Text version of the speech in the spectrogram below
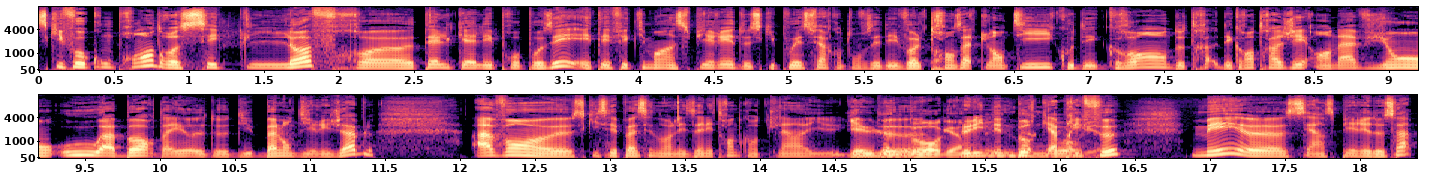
ce qu'il faut comprendre, c'est que l'offre euh, telle qu'elle est proposée est effectivement inspirée de ce qui pouvait se faire quand on faisait des vols transatlantiques ou des grands, de tra- des grands trajets en avion ou à bord de, ballons dirigeables. Avant euh, ce qui s'est passé dans les années 30 quand là, il y a eu le, Lindenburg qui a pris feu. Mais euh, c'est inspiré de ça,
